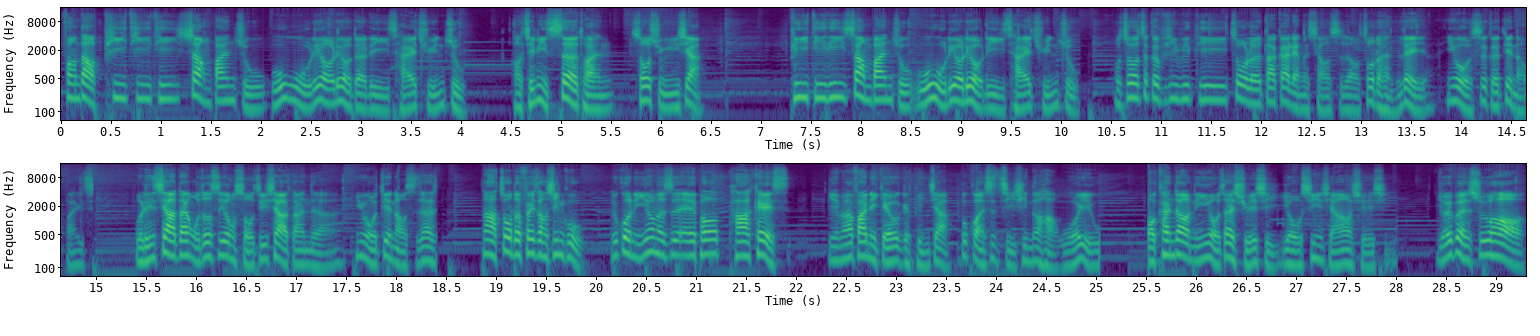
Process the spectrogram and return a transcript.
放到 PTT 上班族五五六六的理财群组，好，请你社团搜寻一下 PTT 上班族五五六六理财群组。我做这个 PPT 做了大概两个小时哦，做得很累啊，因为我是个电脑白痴，我连下单我都是用手机下单的啊，因为我电脑实在那做的非常辛苦。如果你用的是 Apple Podcast，也麻烦你给我个评价，不管是几星都好，我也。我看到你有在学习，有心想要学习。有一本书哈，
